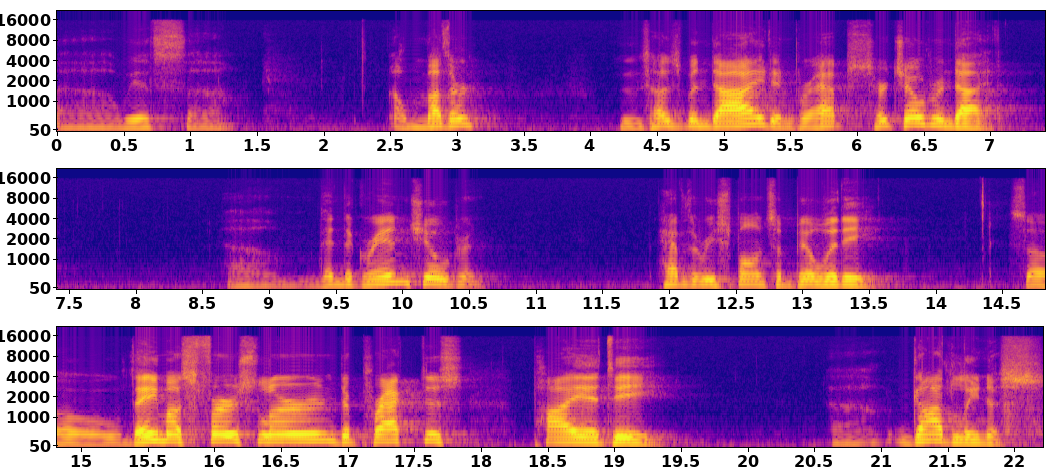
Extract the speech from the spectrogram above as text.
uh, with uh, a mother whose husband died and perhaps her children died. Then the grandchildren have the responsibility. So they must first learn to practice piety, uh, godliness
